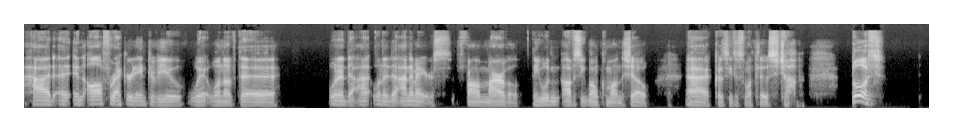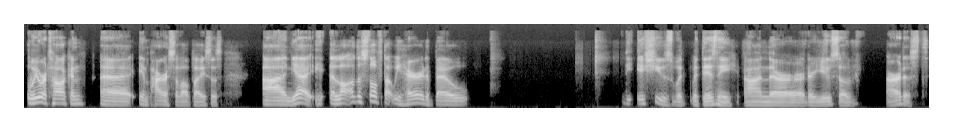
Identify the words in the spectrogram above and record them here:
had a, an off-record interview with one of the one of the one of the animators from Marvel. He wouldn't obviously won't come on the show because he doesn't want to lose his job. But we were talking uh, in Paris of all places, and yeah, a lot of the stuff that we heard about the issues with with Disney and their their use of artists,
